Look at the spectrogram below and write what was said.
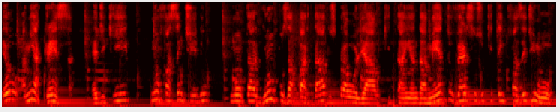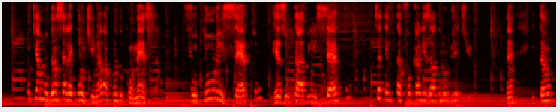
Eu, a minha crença é de que não faz sentido montar grupos apartados para olhar o que está em andamento versus o que tem que fazer de novo. Porque a mudança ela é contínua. Ela, quando começa, futuro incerto, resultado incerto, você tem que estar tá focalizado no objetivo. Né? Então,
